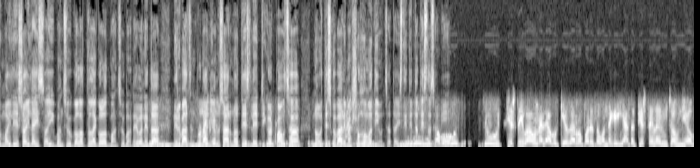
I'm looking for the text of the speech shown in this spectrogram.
मैले सहीलाई सही भन्छु गलतलाई गलत भन्छु भन्यो भने त निर्वाचन प्रणाली अनुसार न त्यसले टिकट पाउँछ न त्यसको बारेमा सहमति हुन्छ त। स्थिति त त्यस्तो छ त्यो त्यस्तै भयो हुनाले अब के गर्नु पर्यो त भन्दाखेरि या त त्यस्तैलाई रुचाउने अब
